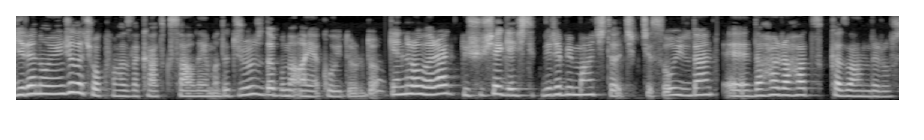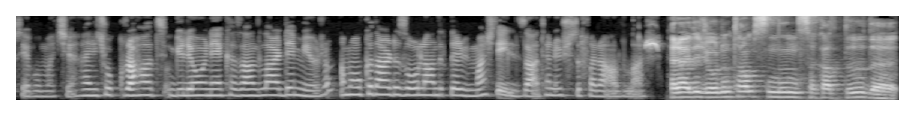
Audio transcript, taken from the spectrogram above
giren oyuncu da çok fazla fazla katkı sağlayamadı. Drews da buna ayak uydurdu. Genel olarak düşüşe geçtikleri bir maçtı açıkçası. O yüzden e, daha rahat kazandı Rusya bu maçı. Hani çok rahat güle oynaya kazandılar demiyorum. Ama o kadar da zorlandıkları bir maç değildi zaten. 3-0 aldılar. Herhalde Jordan Thompson'ın sakatlığı da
